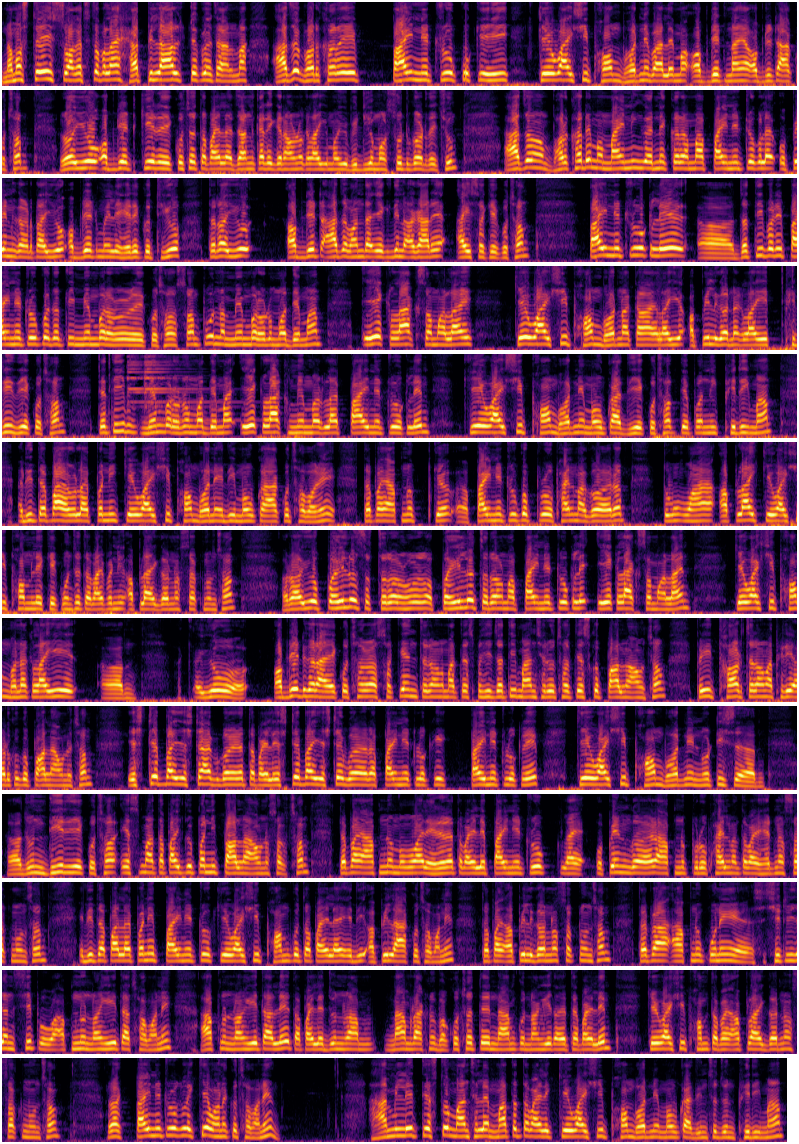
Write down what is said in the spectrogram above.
नमस्ते स्वागत छ तपाईँलाई ह्याप्पी लाल टेक्नो च्यानलमा। आज भर्खरै पाइ नेटवर्कको केही केवाइसी फर्म भर्ने बारेमा अपडेट नयाँ अपडेट आएको छ। र यो अपडेट के रहेको छ तपाईँलाई जानकारी गराउनको लागि म यो भिडियो म सुट गर्दैछु। आज भर्खरै म माइनिङ गर्ने क्रममा पाइ नेटवर्कलाई ओपन गर्दा यो अपडेट मैले हेरेको थियो तर यो अपडेट आजभन्दा एक दिन अगाडि आइसकेको छ। पाइ नेटवर्कले जति पनि पाइ नेटवर्कको जति मेम्बरहरू रहेको छ सम्पूर्ण मेम्बरहरू मध्येमा एक लाखसम्मलाई केवाइसी फर्म भर्नका लागि अपिल गर्नका लागि फ्री दिएको छ। त्यति मेम्बरहरू मध्येमा एक लाख मेम्बरलाई पाइ नेटवर्कले केवाइसी फर्म भर्ने मौका दिएको छ। त्यो पनि फ्रीमा। यदि तपाईँहरूलाई पनि केवाइसी फर्म भर्ने यदि मौका आएको छ भने तपाईँ आफ्नो के पाइ नेटवर्कको प्रोफाइलमा गएर उहाँ अप्लाई केवाइसी फर्म लेखेको हुन्छ। तपाईँ पनि अप्लाई गर्न सक्नुहुन्छ। र यो पहिलो चरण हो र पहिलो चरणमा पाइ नेटवर्कले एक लाखसम्मलाई केवाइसी फर्म भर्नको लागि यो अपडेट गराएको छ र सेकेन्ड चरणमा त्यसपछि जति मान्छेहरू छ त्यसको पालो आउँछ फेरि थर्ड चरणमा फेरि अर्कोको पालो आउनेछ। स्टेप बाई स्टेप गरेर तपाईँले स्टेप बाई स्टेप गरेर पाइ नेटवर्कले पाइ नेटवर्कले केवाइसी फर्म भर्ने नोटिस जुन दिइरहेको छ यसमा तपाईँको पनि पाल्न आउन सक्छ तपाईँ आफ्नो मोबाइल हेरेर तपाईँले पाइ नेटवर्कलाई ओपन गरेर आफ्नो प्रोफाइलमा तपाईँ हेर्न सक्नुहुन्छ। यदि तपाईँलाई पनि पाइ नेटवर्क केवाइसी फर्मको तपाईँलाई यदि अपिल आएको छ भने तपाईँ अपिल गर्न सक्नुहुन्छ। तपाईँ आफ्नो कुनै सिटिजनसिप वा आफ्नो नगिता छ भने आफ्नो नगिताले तपाईँले जुन नाम नाम राख्नु भएको छ त्यो नामको नगिताले तपाईँले केवाइसी फर्म तपाईँ अप्लाई गर्न सक्नुहुन्छ। र पाइ नेटवर्कले के भनेको छ भने हामीले त्यस्तो मान्छेलाई मात्र तपाईँले केवाइसी फर्म भर्ने मौका दिन्छ जुन फ्रीमा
